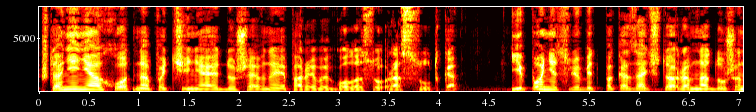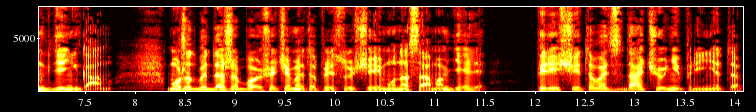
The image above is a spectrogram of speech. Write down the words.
что они неохотно подчиняют душевные порывы голосу рассудка, Японец любит показать, что равнодушен к деньгам, может быть даже больше, чем это присуще ему на самом деле. Пересчитывать сдачу не принято.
